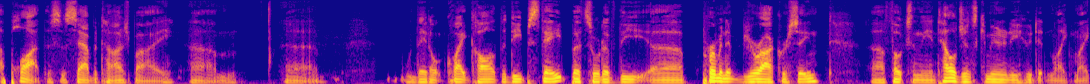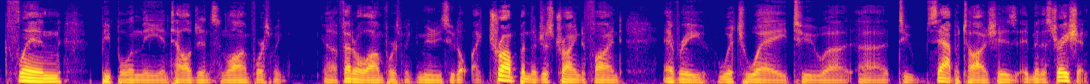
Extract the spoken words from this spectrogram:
a plot. This is sabotage by, um, they don't quite call it the deep state, but sort of the uh, permanent bureaucracy. Uh, folks in the intelligence community who didn't like Mike Flynn, people in the intelligence and law enforcement, uh, federal law enforcement communities who don't like Trump, and they're just trying to find every which way to uh, uh, to sabotage his administration.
